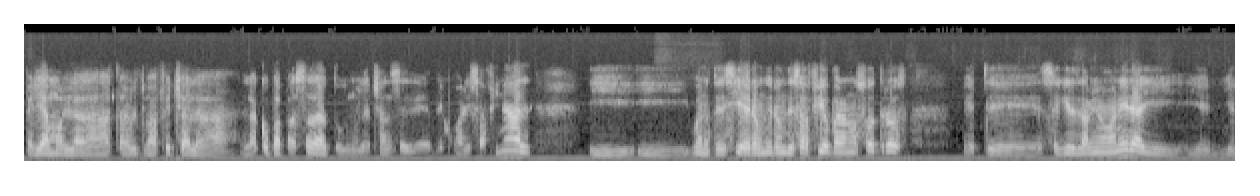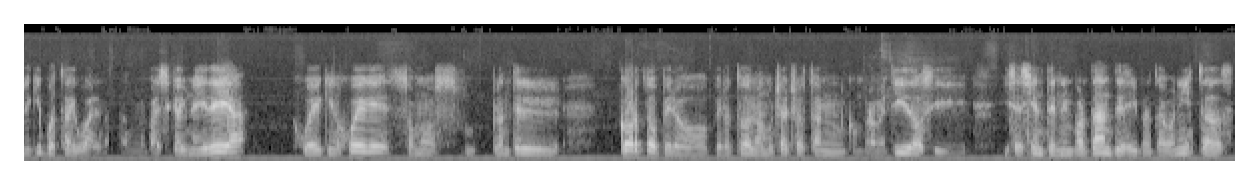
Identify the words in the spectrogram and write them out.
Peleamos la, hasta la última fecha la, la Copa pasada, tuvimos la chance de, jugar esa final. Y, bueno, te decía, era un, era un desafío para nosotros este, seguir de la misma manera y, el, equipo está igual. Me parece que hay una idea, juegue quien juegue, somos un plantel corto, pero, pero todos los muchachos están comprometidos y, se sienten importantes y protagonistas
